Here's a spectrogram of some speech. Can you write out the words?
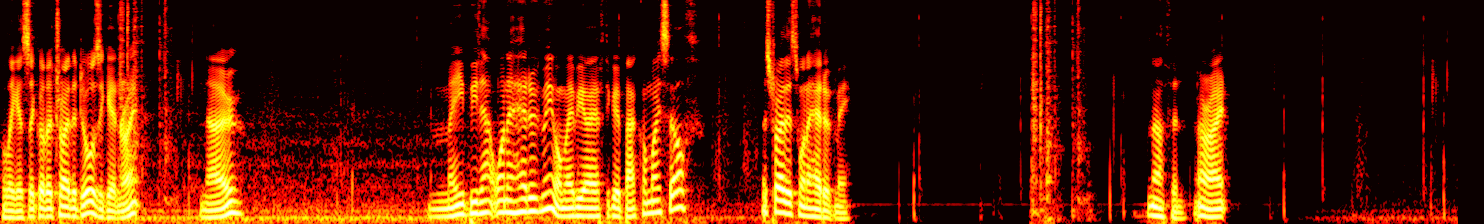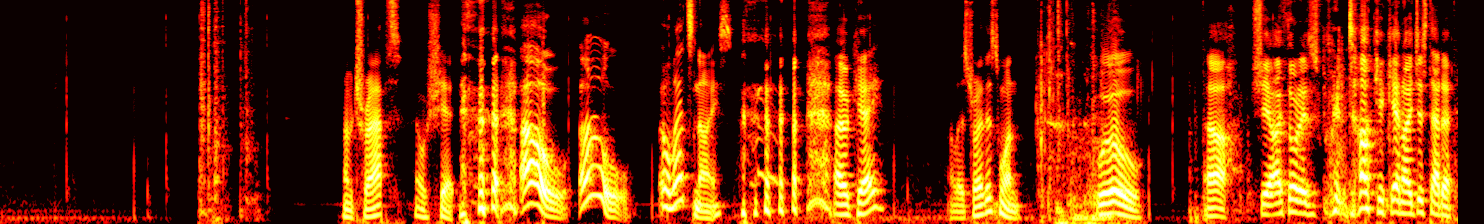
Well, I guess i got to try the doors again, right? No. Maybe that one ahead of me, or maybe I have to go back on myself? Let's try this one ahead of me. Nothing. Alright. I'm trapped? Oh, shit. oh! Oh! Oh, that's nice. okay. Well, let's try this one. Whoa. Oh, shit, I thought it just went dark again. I just had a,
